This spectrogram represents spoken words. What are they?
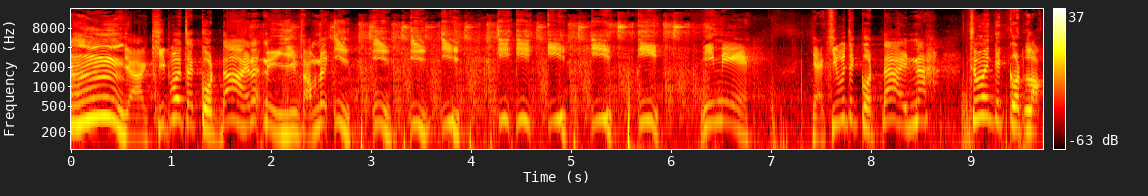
อืม อย่าคิดว่าจะกดได้นะ นี่ยิงซ้ำนะอีอีอีอีอีอีอีอีอีนี่แน่ อย่าคิดว่าจะกดได้นะฉันไม่จะกดหรอก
